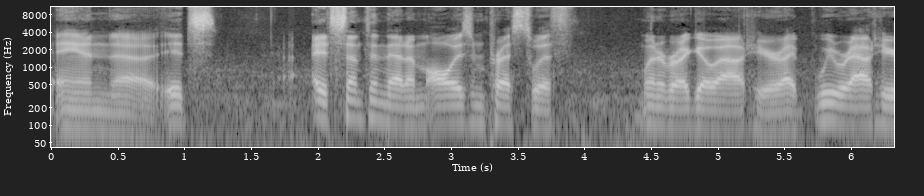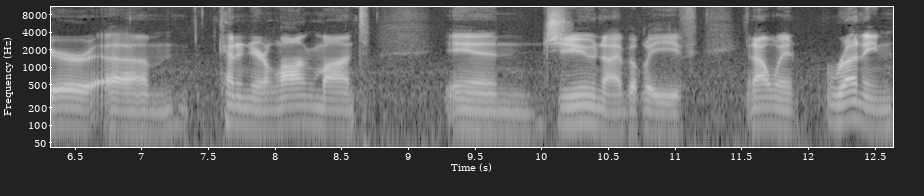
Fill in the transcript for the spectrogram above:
and uh, it's it's something that I'm always impressed with whenever I go out here. I, we were out here um, kind of near Longmont in June, I believe, and I went running,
